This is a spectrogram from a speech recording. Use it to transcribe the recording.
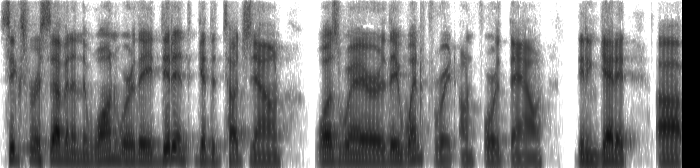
Six for seven. And the one where they didn't get the touchdown was where they went for it on fourth down, didn't get it. Uh,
